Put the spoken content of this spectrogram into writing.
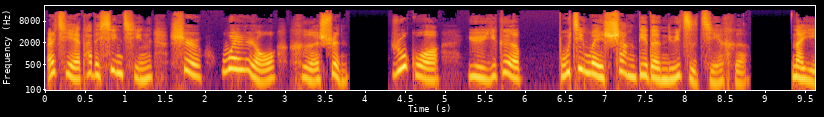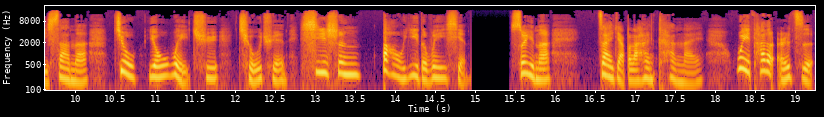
而且他的性情是温柔和顺。如果与一个不敬畏上帝的女子结合，那以撒呢就有委曲求全、牺牲道义的危险。所以呢，在亚伯拉罕看来，为他的儿子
